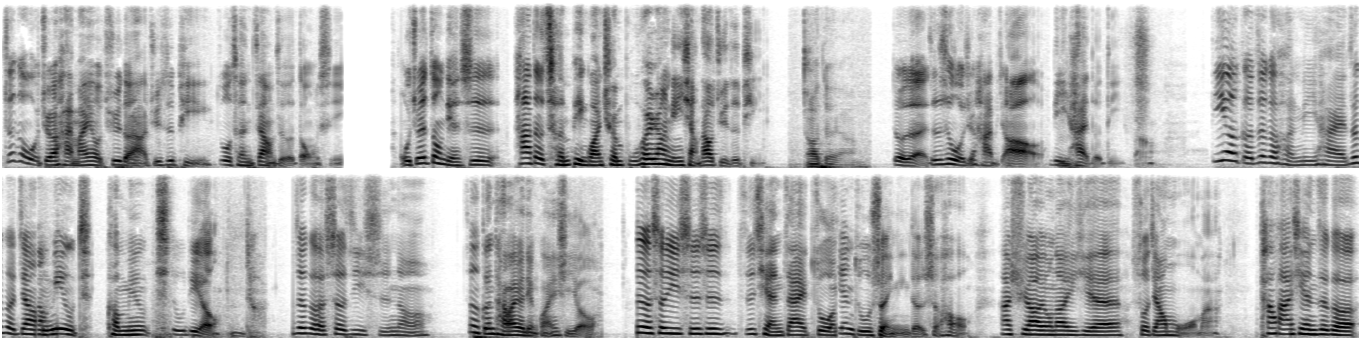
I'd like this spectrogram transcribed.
这个我觉得还蛮有趣的啊，橘子皮做成这样子的东西。我觉得重点是它的成品完全不会让你想到橘子皮啊，对啊，对不对？这是我觉得它比较厉害的地方。嗯、第二个这个很厉害，这个叫 Commute Commute Studio，、嗯、这个设计师呢，这个跟台湾有点关系哦。这个设计师是之前在做建筑水泥的时候，他需要用到一些塑胶膜嘛，他发现这个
